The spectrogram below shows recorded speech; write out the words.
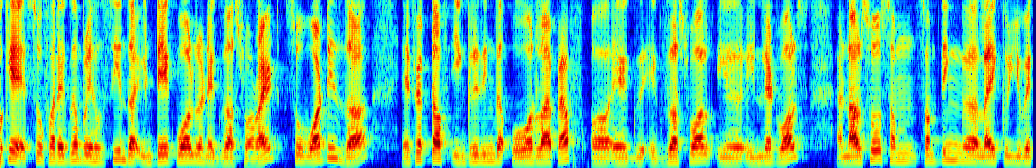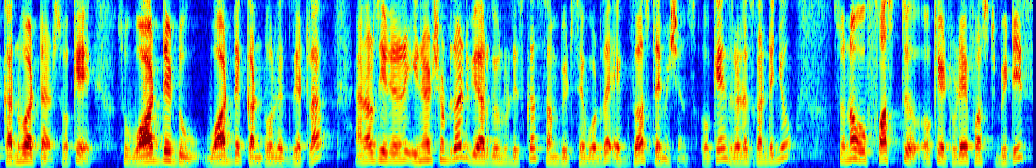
okay so for example you have seen the intake valve and exhaust valve right? So what is the effect of increasing the overlap of uh, ex exhaust valve uh, inlet valves and also some something uh, like UV converters okay? So what they do what they control etc and also in, in addition to that we are going to discuss some bits about the exhaust emissions okay? Let us continue. So now first okay today first bit is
